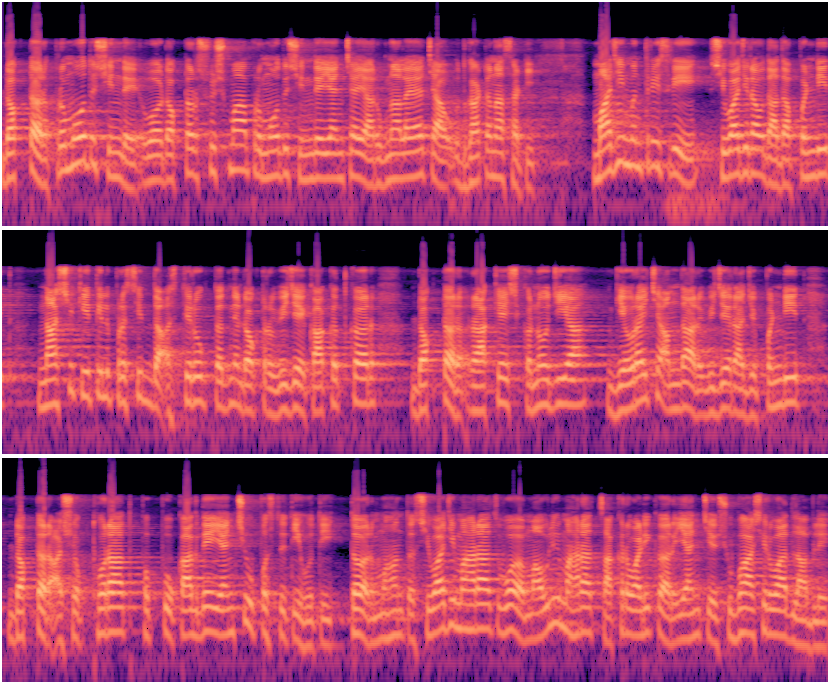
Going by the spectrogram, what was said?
डॉक्टर प्रमोद शिंदे व डॉक्टर सुषमा प्रमोद शिंदे यांच्या या रुग्णालयाच्या उद्घाटनासाठी माजी मंत्री श्री शिवाजीराव दादा पंडित नाशिक येथील प्रसिद्ध अस्थिरोग तज्ज्ञ डॉक्टर विजय काकतकर डॉक्टर राकेश कनोजिया गेवराईचे आमदार विजयराजे पंडित डॉक्टर अशोक थोरात पप्पू कागदे यांची उपस्थिती होती. तर महंत शिवाजी महाराज व माऊली महाराज चाकरवाडीकर यांचे शुभ आशीर्वाद लाभले.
